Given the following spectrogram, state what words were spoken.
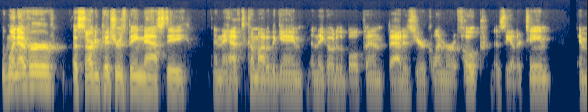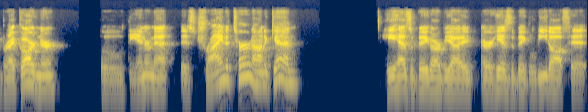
whenever a starting pitcher is being nasty and they have to come out of the game and they go to the bullpen, that is your glimmer of hope as the other team. And Brett Gardner, who the internet is trying to turn on again, he has a big RBI or he has the big leadoff hit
